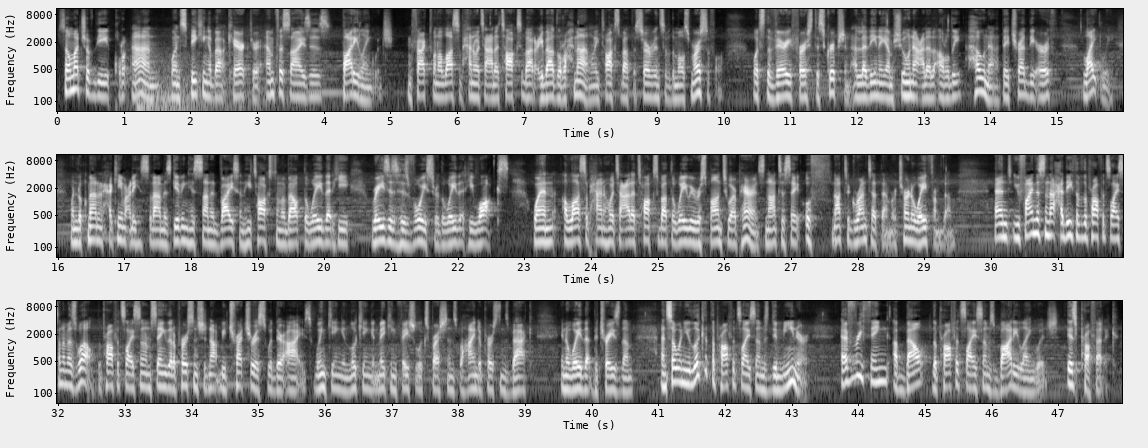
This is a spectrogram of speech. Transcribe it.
So much of the Quran, when speaking about character, emphasizes body language. In fact, when Allah subhanahu wa ta'ala talks about Ibad al-Rahman, when he talks about the servants of the most merciful, what's the very first description? Alladina yamshuna al-ardi hauna. They tread the earth lightly. When Luqman al-Hakim alayhi salam is giving his son advice and he talks to him about the way that he raises his voice or the way that he walks. When Allah subhanahu wa ta'ala talks about the way we respond to our parents, not to say uff, not to grunt at them or turn away from them. And you find this in that hadith of the Prophet ﷺ as well. The Prophet ﷺ saying that a person should not be treacherous with their eyes, winking and looking and making facial expressions behind a person's back in a way that betrays them. And so when you look at the Prophet ﷺ's demeanor, everything about the Prophet ﷺ's body language is prophetic.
